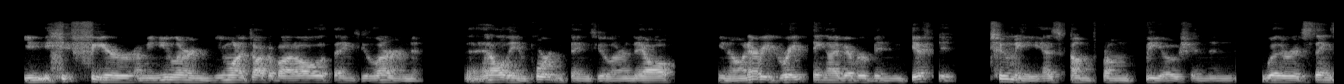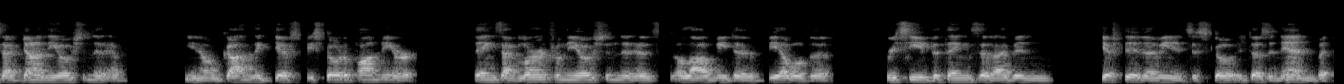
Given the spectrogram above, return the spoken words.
you, fear. I mean, you learn. You want to talk about all the things you learn and all the important things you learn. They all, you know, and every great thing I've ever been gifted to me has come from the ocean, and whether it's things I've done in the ocean that have you know, gotten the gifts bestowed upon me or things I've learned from the ocean that has allowed me to be able to receive the things that I've been gifted. I mean, it just go, it doesn't end. But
